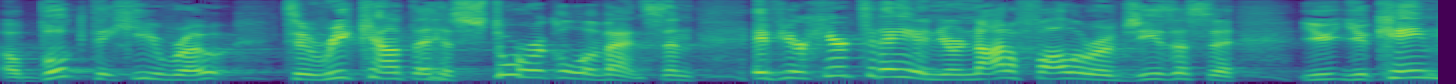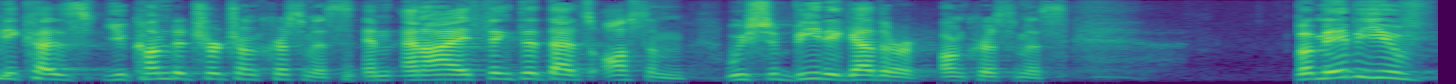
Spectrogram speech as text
a book that he wrote to recount the historical events. And if you're here today and you're not a follower of Jesus, uh, you, you came because you come to church on Christmas. And, and I think that that's awesome. We should be together on Christmas. But maybe you've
